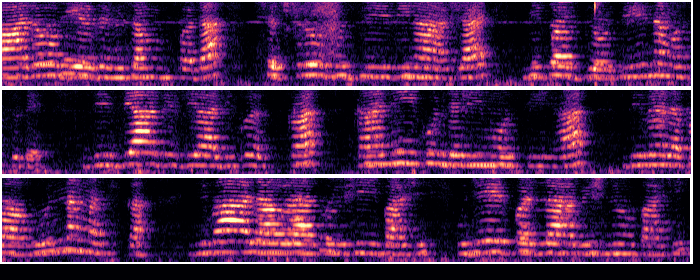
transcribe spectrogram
आरोग्य धन संपदा ज्योती नमस्तुते। दिव्या दिव्या दीपकार कानी कुंडली मोती हार दिव्याला पाहून नमस्कार। दिवा लावला तुळशी पाशी उजेड पडला विष्णू पाशी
